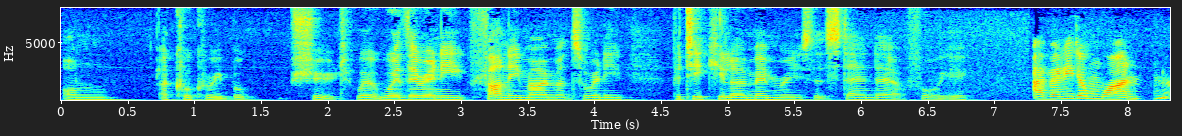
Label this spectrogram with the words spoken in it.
on a cookery book shoot? Were, were there any funny moments or any particular memories that stand out for you? I've only done one,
